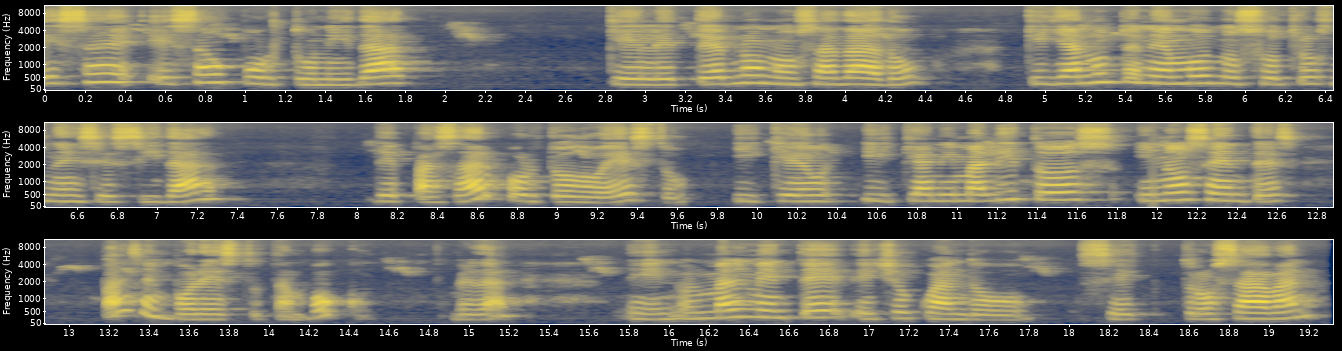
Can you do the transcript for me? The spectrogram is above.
esa, esa oportunidad que el Eterno nos ha dado, que ya no tenemos nosotros necesidad de pasar por todo esto y que, y que animalitos inocentes pasen por esto tampoco, ¿verdad? Eh, normalmente, de hecho, cuando se trozaban,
